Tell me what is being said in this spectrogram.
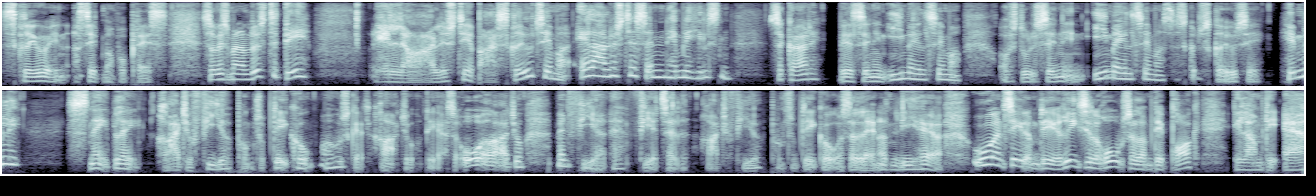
skrive ind og sætte mig på plads. Så hvis man har lyst til det, eller har lyst til at bare skrive til mig, eller har lyst til at sende en hemmelig hilsen, så gør det ved at sende en e-mail til mig. Og hvis du vil sende en e-mail til mig, så skal du skrive til hemmelig snablag radio4.dk, og husk at radio, det er altså ordet radio, men 4 er firtallet radio4.dk, og så lander den lige her, uanset om det er ris eller ros, eller om det er brok, eller om det er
